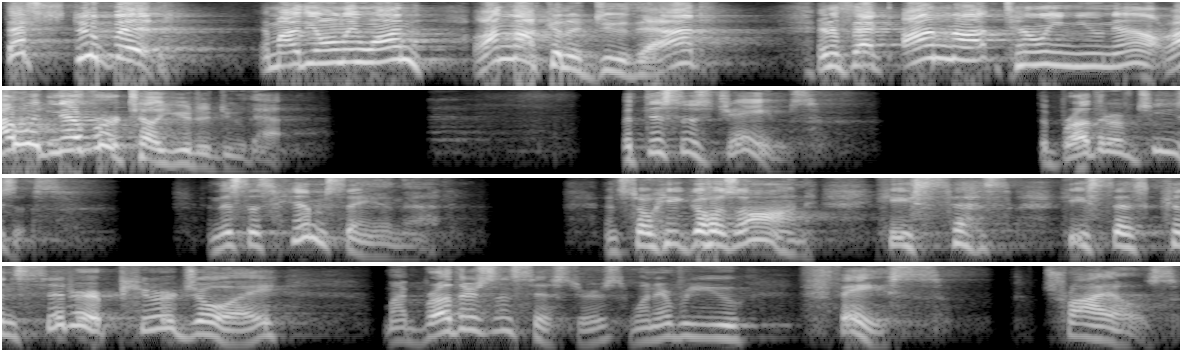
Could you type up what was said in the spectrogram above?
that's stupid. Am I the only one? I'm not going to do that. And in fact, I'm not telling you now. I would never tell you to do that. But this is James, the brother of Jesus. And this is him saying that. And so he goes on. He says, he says, consider it pure joy, my brothers and sisters, whenever you face trials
